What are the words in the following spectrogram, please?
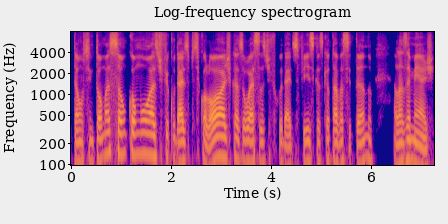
Então, os sintomas são como as dificuldades psicológicas ou essas dificuldades físicas que eu estava citando, elas emergem.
